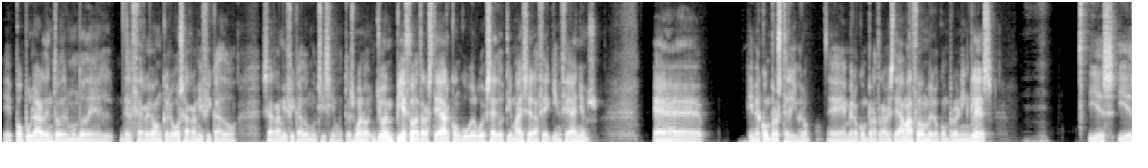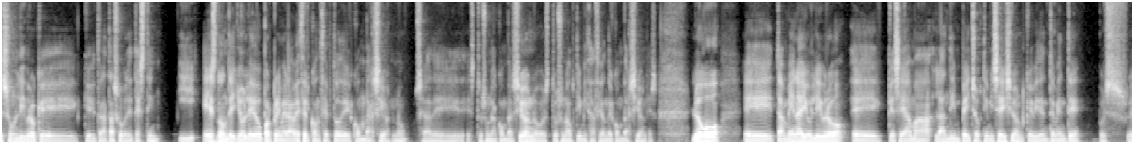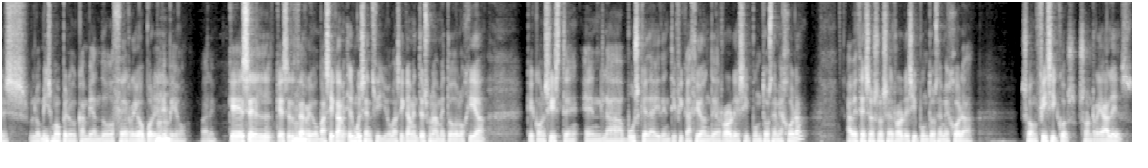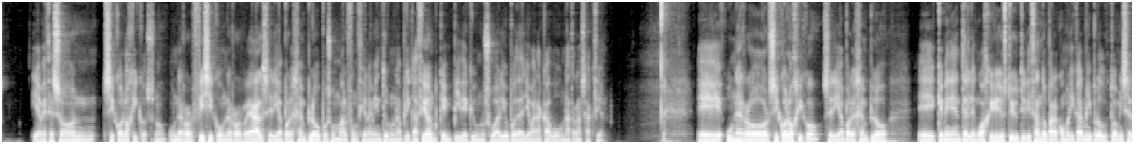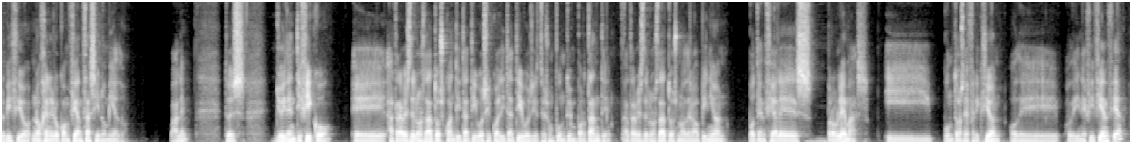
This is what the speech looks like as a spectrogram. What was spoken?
eh, popular dentro del mundo del, del, CRO, aunque luego se ha, ramificado, se ha ramificado muchísimo. Entonces, bueno, yo empiezo a trastear con Google Website Optimizer hace 15 años y me compro este libro. Eh, me lo compro a través de Amazon, me lo compro en inglés. Y es, y es un libro que, trata sobre testing. Y es donde yo leo por primera vez el concepto de conversión, ¿no? O sea, de esto es una conversión o esto es una optimización de conversiones. Luego, eh, también hay un libro eh, que se llama Landing Page Optimization, que evidentemente pues es lo mismo, pero cambiando CRO por LPO. ¿Qué es el, es el CRO? Básicamente, es muy sencillo. Básicamente es una metodología que consiste en la búsqueda e identificación de errores y puntos de mejora. A veces esos errores y puntos de mejora son físicos, son reales, y a veces son psicológicos. Un error físico, un error real sería, por ejemplo, pues un mal funcionamiento en una aplicación que impide que un usuario pueda llevar a cabo una transacción. Eh, un error psicológico sería, por ejemplo, eh, que mediante el lenguaje que yo estoy utilizando para comunicar mi producto o mi servicio no genero confianza, sino miedo. ¿Vale? Entonces, yo identifico eh, a través de los datos cuantitativos y cualitativos, y este es un punto importante, a través de los datos, no de la opinión, potenciales problemas y puntos de fricción o de, ineficiencia.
